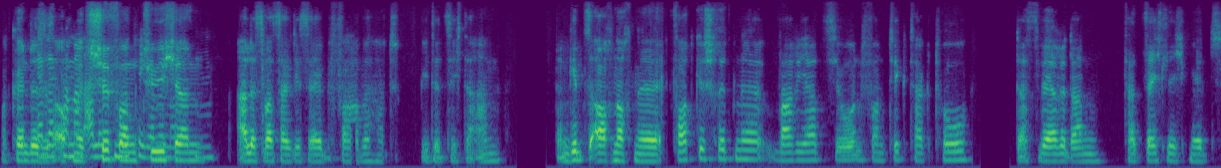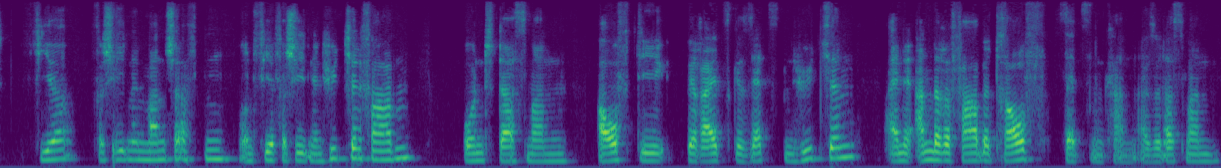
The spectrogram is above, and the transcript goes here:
Man könnte ja, es auch mit Schiffern, Tüchern, benutzen. alles, was halt dieselbe Farbe hat, bietet sich da an. Dann gibt es auch noch eine fortgeschrittene Variation von Tic-Tac-Toe. Das wäre dann tatsächlich mit vier verschiedenen Mannschaften und vier verschiedenen Hütchenfarben und dass man auf die bereits gesetzten Hütchen eine andere Farbe draufsetzen kann. Also dass man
